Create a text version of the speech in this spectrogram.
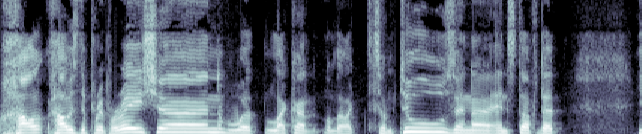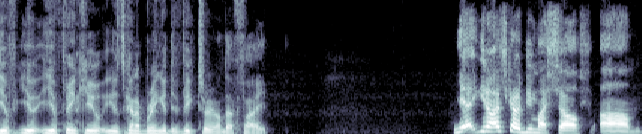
how how is the preparation, what like uh, like some tools and uh, and stuff that you you you think you is to bring you the victory on that fight. Yeah, you know, I just got to be myself. Um,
